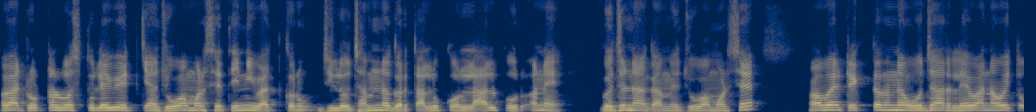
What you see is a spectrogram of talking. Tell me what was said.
હવે આ ટોટલ વસ્તુ લેવી હોય ક્યાં જોવા મળશે તેની વાત કરું. જિલ્લો જામનગર તાલુકો લાલપુર અને ગજના ગામે જોવા મળશે. હવે ટ્રેક્ટર અને ઓજાર લેવાના હોય તો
